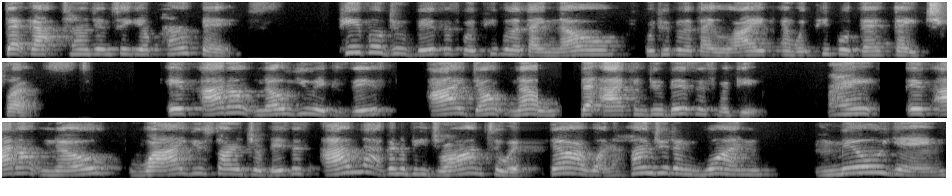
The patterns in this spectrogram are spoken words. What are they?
that got turned into your purpose. People do business with people that they know, with people that they like, and with people that they trust. If I don't know you exist, I don't know that I can do business with you, right? If I don't know why you started your business, I'm not going to be drawn to it. There are 101 million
